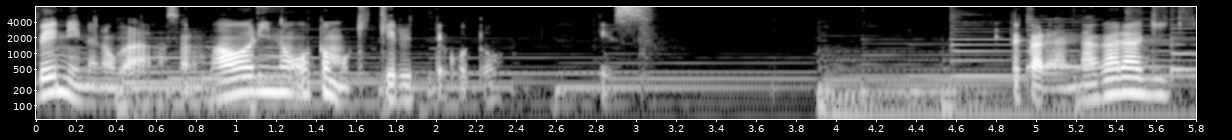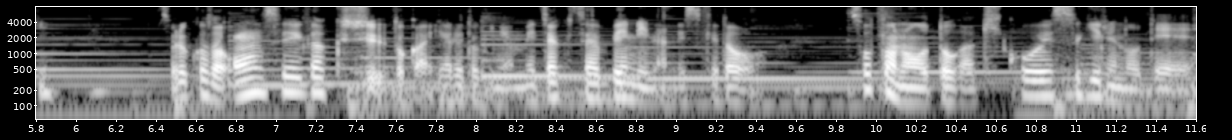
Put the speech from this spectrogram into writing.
便利なのが、その周りの音も聞けるってことです。だから、ながら聞き、それこそ音声学習とかやるときにはめちゃくちゃ便利なんですけど、外の音が聞こえすぎるので、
